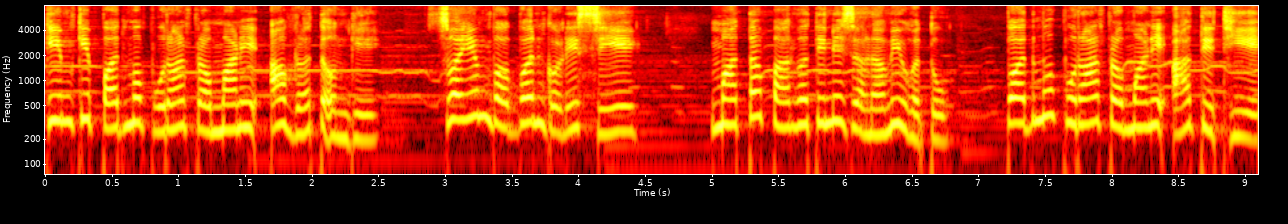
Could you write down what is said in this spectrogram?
કેમ કે પદ્મ પુરાણ પ્રમાણે આ વ્રત અંગે સ્વયં ભગવાન ગણેશજીએ માતા પાર્વતીને જણાવ્યું હતું. પદ્મ પુરાણ પ્રમાણે આ તિથિએ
